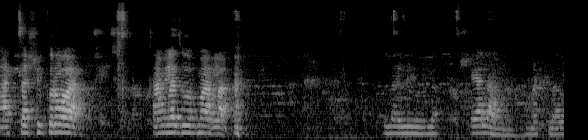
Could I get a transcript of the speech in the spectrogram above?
आजचा शुक्रवार. चांगला जोर मारला. याला म्हटलं.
